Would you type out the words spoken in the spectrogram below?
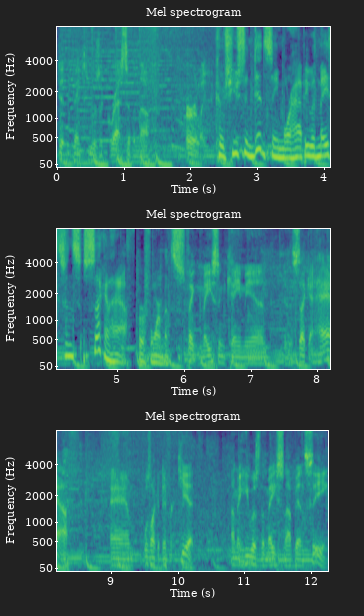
didn't think he was aggressive enough early. Coach Houston did seem more happy with Mason's second half performance. I think Mason came in in the second half and was like a different kid. I mean, he was the Mason I've been seeing.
